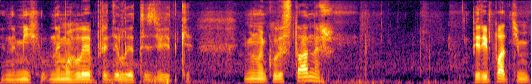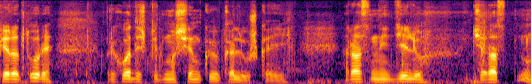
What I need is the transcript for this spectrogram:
і не, міг, не могли приділити звідки. Іменно коли станеш, перепад температури, приходиш під машинкою калюшка. І раз в неділю, чи раз, ну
